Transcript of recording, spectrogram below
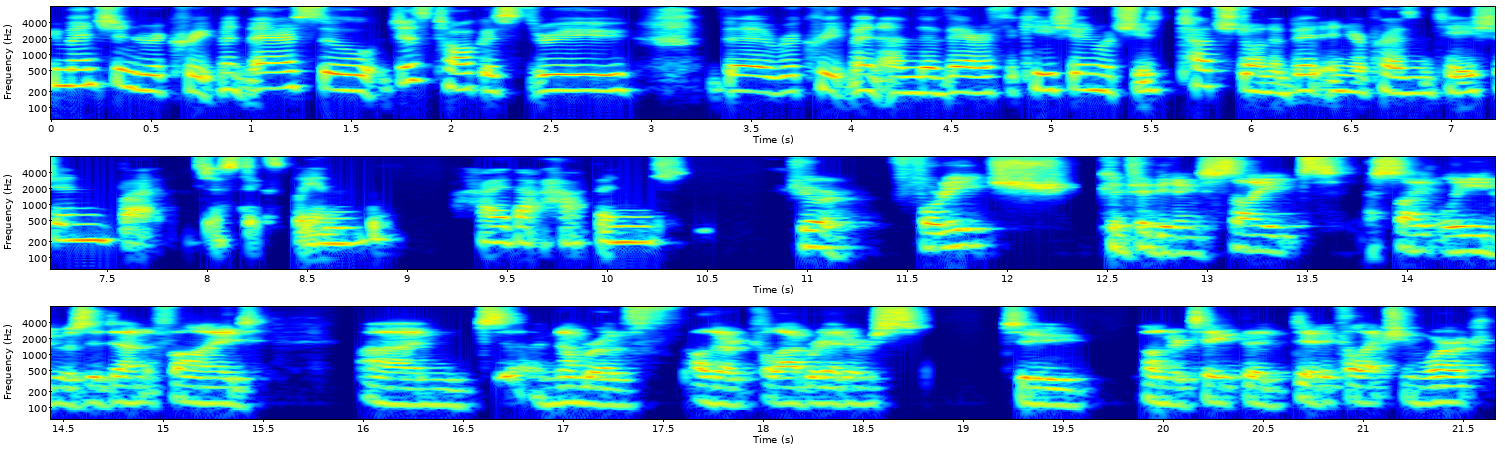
you mentioned recruitment there. So just talk us through the recruitment and the verification, which you touched on a bit in your presentation, but just explain how that happened. Sure. For each contributing site, a site lead was identified and a number of other collaborators to undertake the data collection work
